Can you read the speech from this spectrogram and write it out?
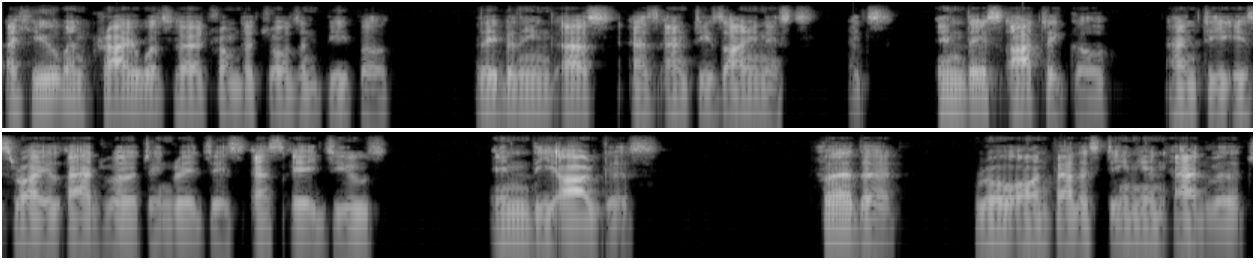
A hue and cry was heard from the chosen people, labeling us as anti Zionists. In this article, anti-Israel advert enrages SA Jews in the Argus. Further, row on Palestinian advert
